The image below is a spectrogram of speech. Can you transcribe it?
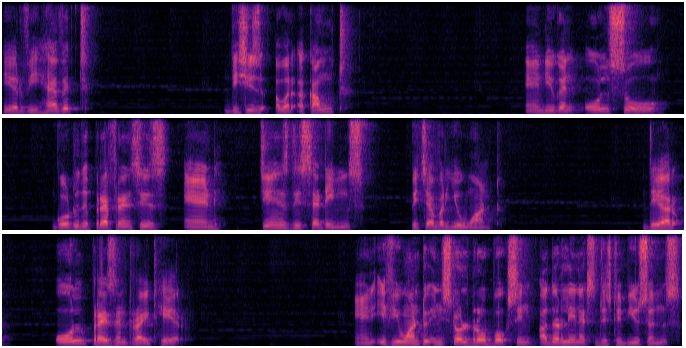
Here we have it this is our account and you can also go to the preferences and change the settings whichever you want they are all present right here and if you want to install dropbox in other linux distributions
